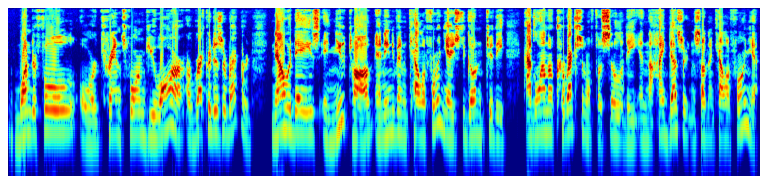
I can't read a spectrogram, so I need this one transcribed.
wonderful or transformed you are. A record is a record. Nowadays in Utah and even in California, I used to go into the Adelanto Correctional Facility in the high desert in Southern California.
